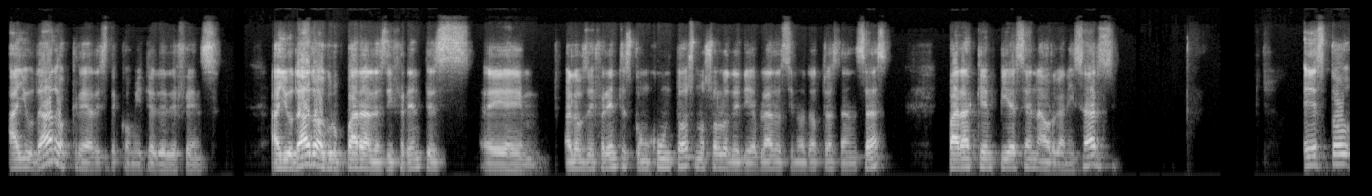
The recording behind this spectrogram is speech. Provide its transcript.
Ha ayudado a crear este comité de defensa. Ha ayudado a agrupar a las diferentes, eh, a los diferentes conjuntos, no solo de diabladas, sino de otras danzas, para que empiecen a organizarse. Esto,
